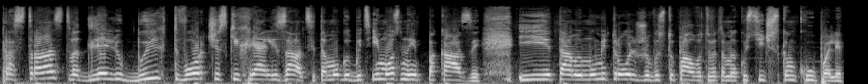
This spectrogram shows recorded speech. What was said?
пространство для любых творческих реализаций. Там могут быть и мозные показы, и там и Мумитроль уже выступал вот в этом акустическом куполе.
